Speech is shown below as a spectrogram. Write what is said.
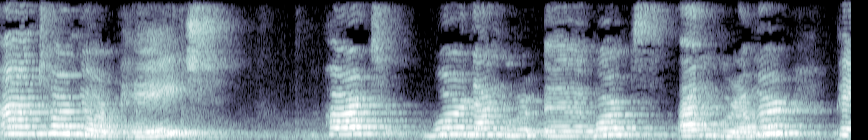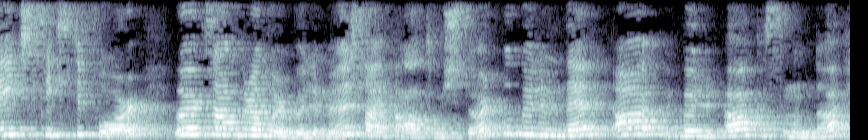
And turn your page. Part Word and, uh, Words and Grammar Page 64, Words and Grammar bölümü, sayfa 64. Bu bölümde A, bölüm, A kısmında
